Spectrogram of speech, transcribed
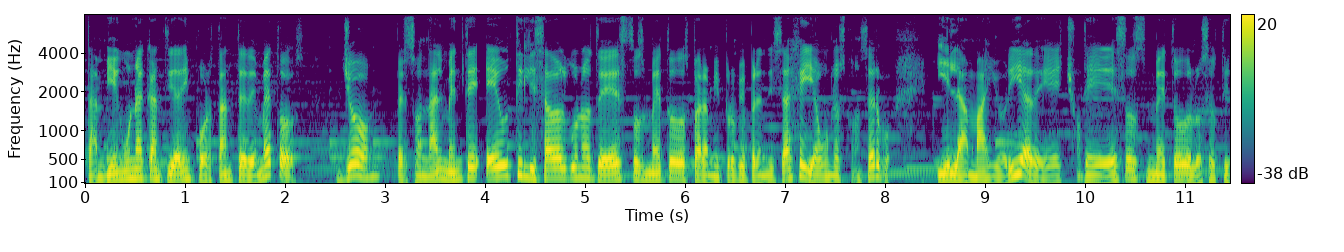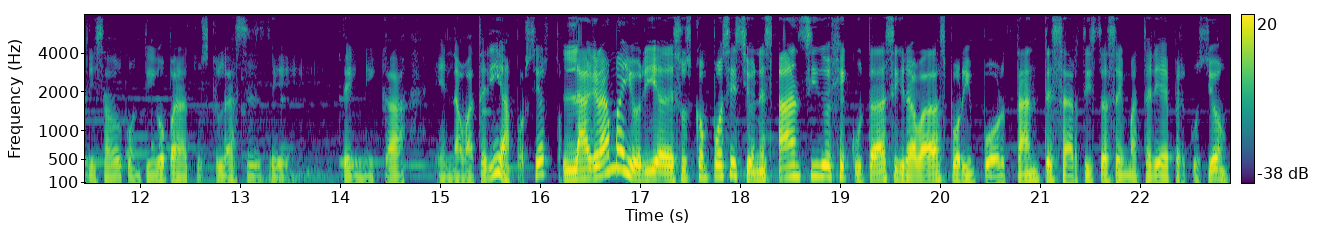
También una cantidad importante de métodos. Yo, personalmente, he utilizado algunos de estos métodos para mi propio aprendizaje y aún los conservo. Y la mayoría, de hecho, de esos métodos los he utilizado contigo para tus clases de técnica en la batería, por cierto. La gran mayoría de sus composiciones han sido ejecutadas y grabadas por importantes artistas en materia de percusión,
